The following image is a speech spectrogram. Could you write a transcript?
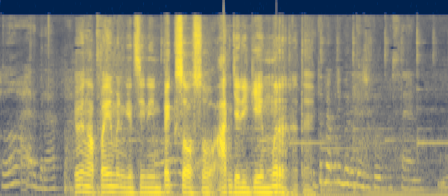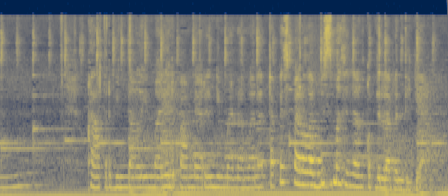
lo AR berapa? Gue ngapain main Genshin Impact sosokan jadi gamer katanya itu mapnya baru 70% hmm. Karakter bintang 5 nya dipamerin di mana-mana tapi Spiral Abyss masih nyangkut di 83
